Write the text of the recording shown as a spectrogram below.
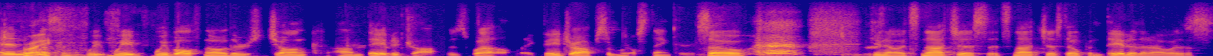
And Right. listen, we, we we both know there's junk on Theta Drop as well. Like they drop some real stinkers. So, you know, it's not just it's not just OpenTheta that I was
